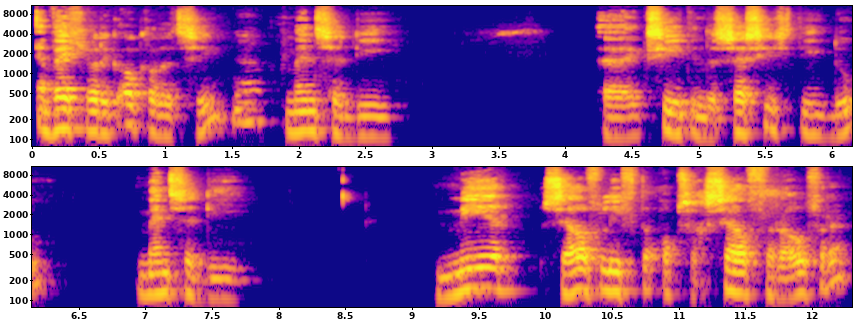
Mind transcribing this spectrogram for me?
En weet je wat ik ook altijd zie? Ja. Mensen die, eh, ik zie het in de sessies die ik doe, mensen die meer zelfliefde op zichzelf veroveren.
